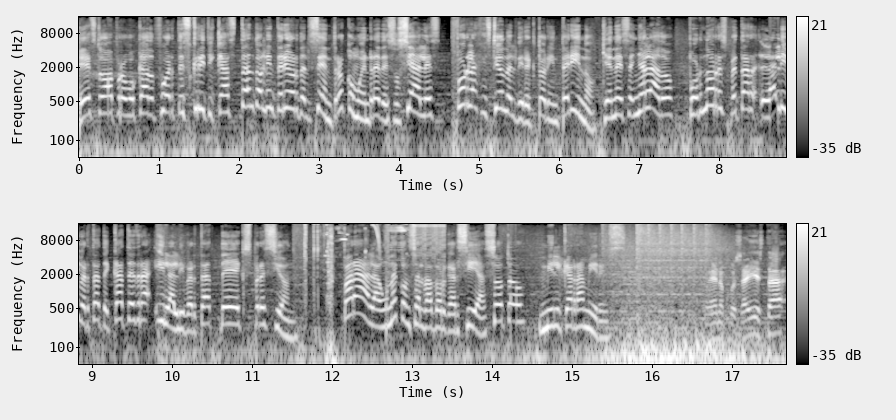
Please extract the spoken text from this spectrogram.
Esto ha provocado fuertes críticas tanto al interior del centro como en redes sociales por la gestión del director interino, quien es señalado por no respetar la libertad de cátedra y la libertad de expresión. Para a la una con Salvador García Soto, Milka Ramírez. Bueno, pues ahí está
